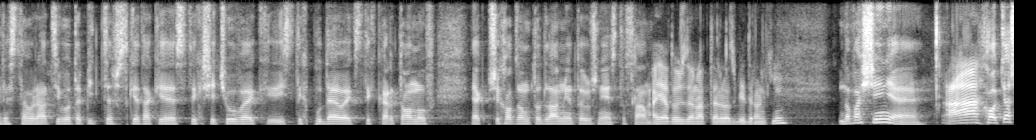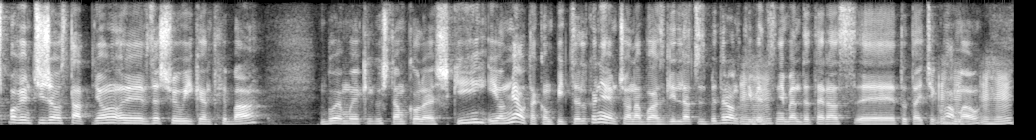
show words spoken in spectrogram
restauracji, bo te pizze wszystkie takie z tych sieciówek i z tych pudełek, z tych kartonów, jak przychodzą, to dla mnie to już nie jest to samo. A jadłeś Donatello z Biedronki? No właśnie nie. A, Chociaż powiem ci, że ostatnio, y, w zeszły weekend chyba, byłem u jakiegoś tam koleżki i on miał taką pizzę, tylko nie wiem, czy ona była z Lidla czy z Biedronki, Mhm. więc nie będę teraz y, tutaj cię kłamał, Mhm.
